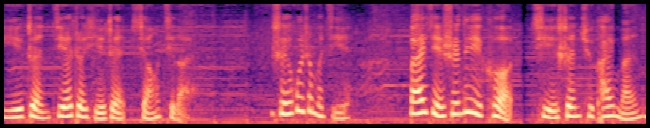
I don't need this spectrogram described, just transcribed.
一阵接着一阵响起来。谁会这么急？白锦诗立刻起身去开门，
